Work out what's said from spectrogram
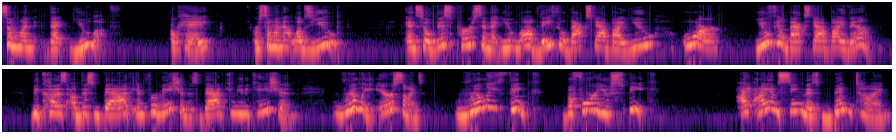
someone that you love, okay? Or someone that loves you. And so this person that you love, they feel backstabbed by you or you feel backstabbed by them because of this bad information, this bad communication. Really, air signs, really think before you speak. I, I am seeing this big time.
